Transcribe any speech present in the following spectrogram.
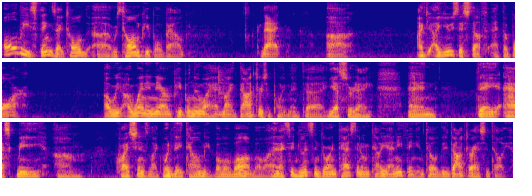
all these things I told, uh, I was telling people about that. Uh, I, I use this stuff at the bar. I, I went in there and people knew I had my doctor's appointment uh, yesterday, and they asked me um, questions like, "What did they tell me?" Blah blah blah blah. And I said, "Listen, during tests, they don't tell you anything until the doctor has to tell you.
